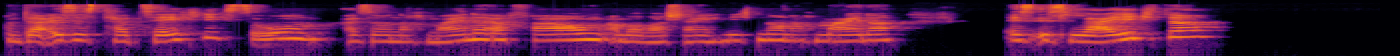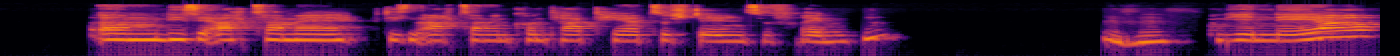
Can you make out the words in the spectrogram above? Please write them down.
Und da ist es tatsächlich so, also nach meiner Erfahrung, aber wahrscheinlich nicht nur nach meiner, es ist leichter, ähm, diese achtsame, diesen achtsamen Kontakt herzustellen zu Fremden. Mhm. Und je näher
